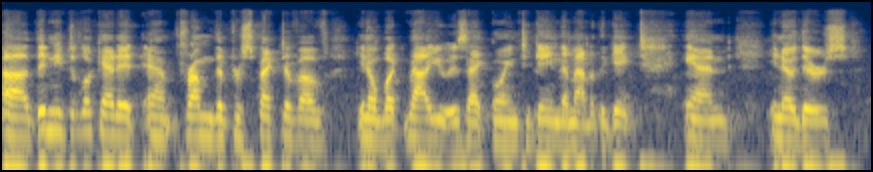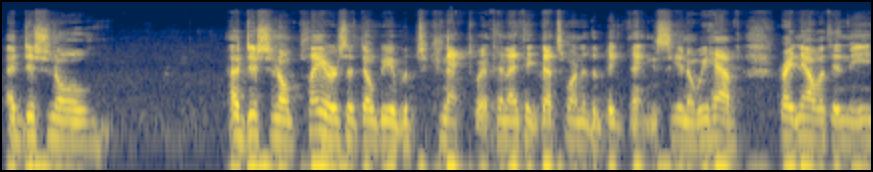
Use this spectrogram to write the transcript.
uh, they need to look at it um, from the perspective of, you know, what value is that going to gain them out of the gate? And, you know, there's additional additional players that they'll be able to connect with. And I think that's one of the big things. You know, we have right now within the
